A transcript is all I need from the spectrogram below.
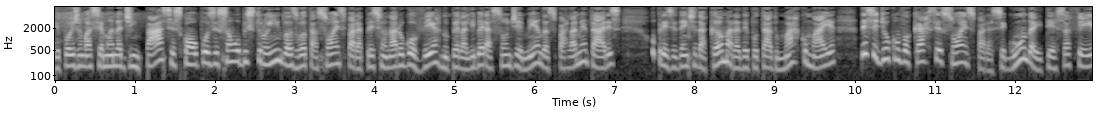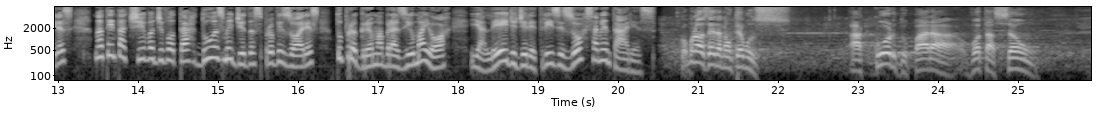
Depois de uma semana de impasses com a oposição obstruindo as votações para pressionar o governo pela liberação de emendas parlamentares, o presidente da Câmara, deputado Marco Maia, decidiu convocar sessões para segunda e terça-feiras na tentativa de votar duas medidas provisórias do Programa Brasil Maior e a Lei de Diretrizes Orçamentárias. Como nós ainda não temos acordo para votação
